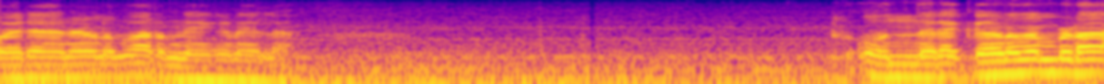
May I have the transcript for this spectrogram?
വരാനാണ് പറഞ്ഞേക്കണല്ല ഒന്നരക്കാണ് നമ്മുടെ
